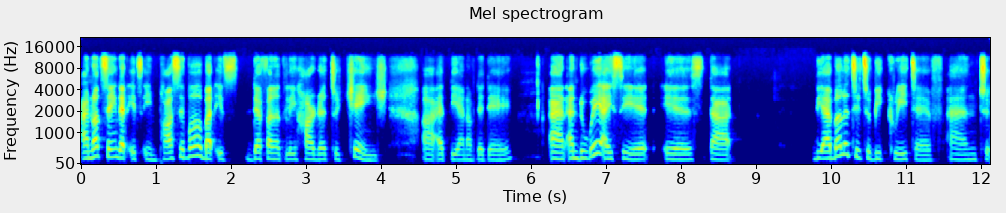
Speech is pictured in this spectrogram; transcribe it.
I'm not saying that it's impossible, but it's definitely harder to change uh, at the end of the day. And and the way I see it is that the ability to be creative and to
